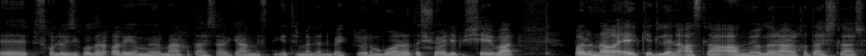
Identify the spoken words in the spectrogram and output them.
Ee, psikolojik olarak arayamıyorum arkadaşlar. Gelmesini getirmelerini bekliyorum. Bu arada şöyle bir şey var. Barınağa ev kedilerini asla almıyorlar arkadaşlar.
